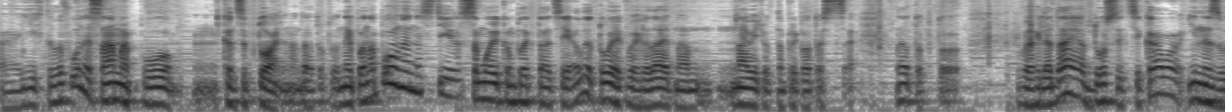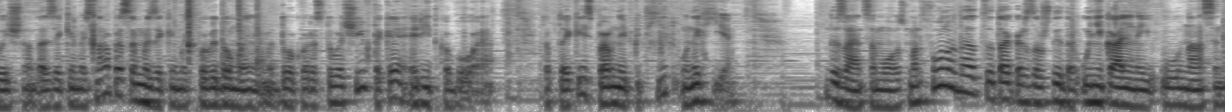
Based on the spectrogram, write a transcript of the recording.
е, їх телефони саме по концептуально, да? тобто не по наповненості самої комплектації, але то, як виглядає на, навіть, от, наприклад, ось це. Да? Тобто виглядає досить цікаво і незвично, да? з якимись написами, з якимись повідомленнями до користувачів, таке рідко буває. Тобто якийсь певний підхід у них є. Дизайн самого смартфону, да, це також завжди да, унікальний у Nothing.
